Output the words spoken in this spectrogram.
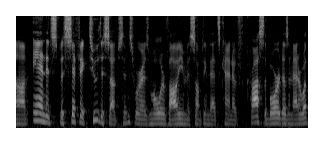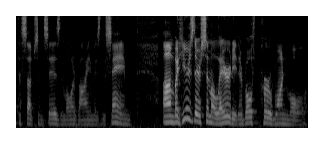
Um, and it's specific to the substance, whereas molar volume is something that's kind of across the board, doesn't matter what the substance is, the molar volume is the same. Um, but here's their similarity they're both per one mole.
